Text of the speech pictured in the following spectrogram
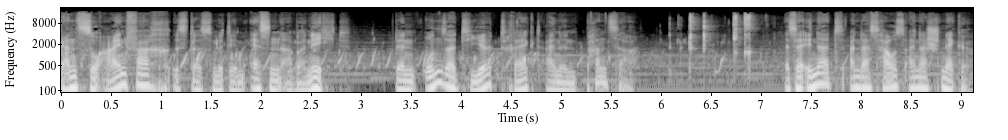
Ganz so einfach ist das mit dem Essen aber nicht, denn unser Tier trägt einen Panzer. Es erinnert an das Haus einer Schnecke,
